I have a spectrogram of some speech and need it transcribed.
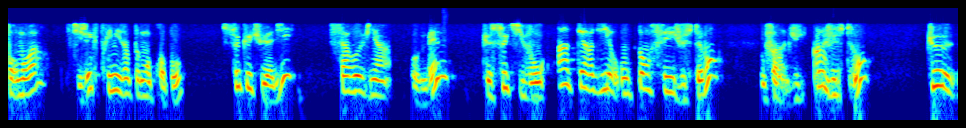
pour moi, si j'extrémise un peu mon propos, ce que tu as dit, ça revient au même que ceux qui vont interdire ou penser justement, enfin injustement, que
